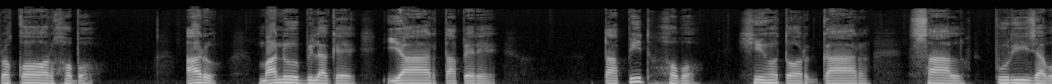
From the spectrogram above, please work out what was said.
প্ৰকৰ হ'ব। আৰু মানুহবিলাকে ইয়াৰ তাপেৰে তাপিত হ'ব সিহঁতৰ গাৰ ছাল পুৰি যাব।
